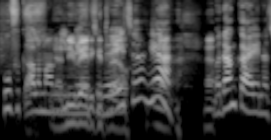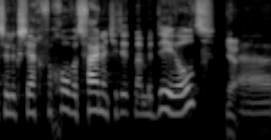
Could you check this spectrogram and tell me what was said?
hoef ik allemaal niet meer te weten. Ja. ja. maar dan kan je natuurlijk zeggen van, goh, wat fijn dat je dit met me deelt. Uh,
